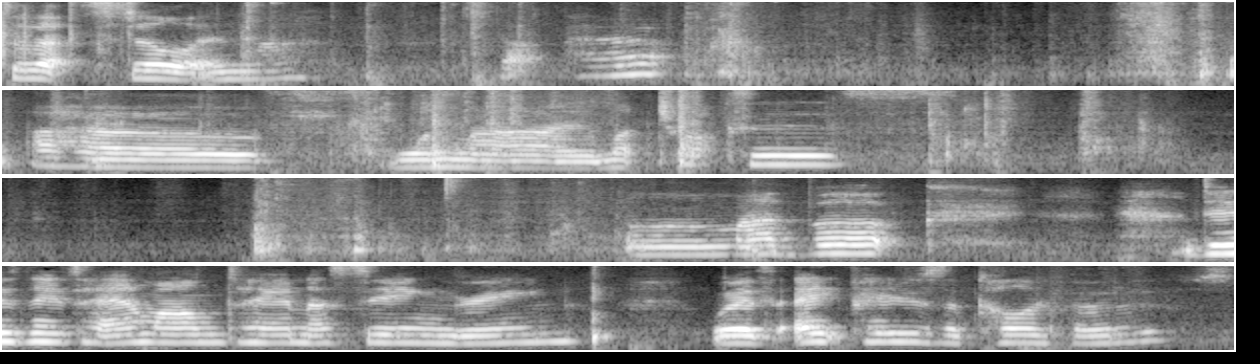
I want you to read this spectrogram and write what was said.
so that's still in my backpack. I have one of my lunch boxes, um, my book, Disney's Hannah Montana Seeing Green, with eight pages of color photos.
